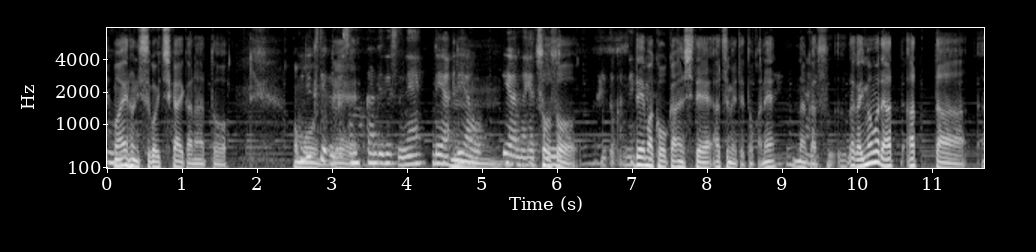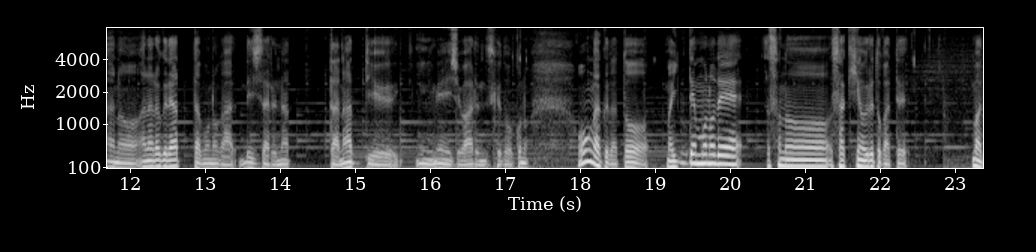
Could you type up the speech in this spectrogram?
うん、まああいうのにすごい近いかなと思うので。そんな感じですね。レアレアを、レアなやつそうそう。で、まあ、交換して集めてとかね、なんか、はい、だから今までああったあのアナログであったものがデジタルになったなっていうイメージはあるんですけどこの音楽だと、まあ、一点物でその作品を売るとかってまあ、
